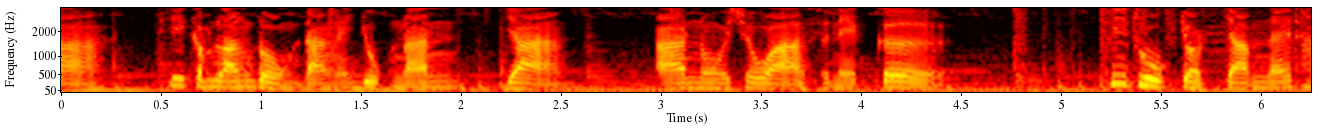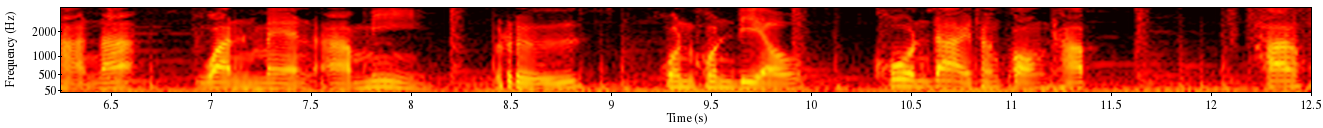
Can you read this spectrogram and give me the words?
าที่กำลังโด่งดังในยุคนั้นอย่างอาโนชวาสเนเกอร์ ที่ถูกจดจำในฐานะ One Man Army หรือคนคนเดียว โค่นได้ทั้งกองทัพ ทางส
